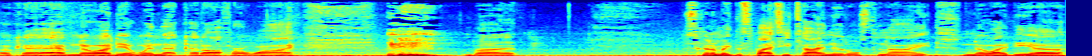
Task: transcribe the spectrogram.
Okay, I have no idea when that cut off or why. but just gonna make the spicy Thai noodles tonight. No idea.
